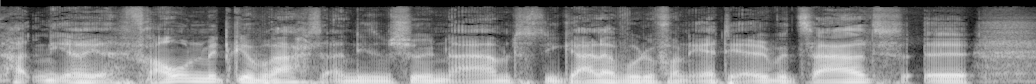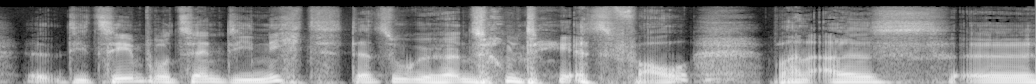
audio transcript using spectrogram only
Hatten ihre Frauen mitgebracht an diesem schönen Abend. Die Gala wurde von RTL bezahlt. Äh, die 10 Prozent, die nicht dazugehören zum DSV, waren alles, äh,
